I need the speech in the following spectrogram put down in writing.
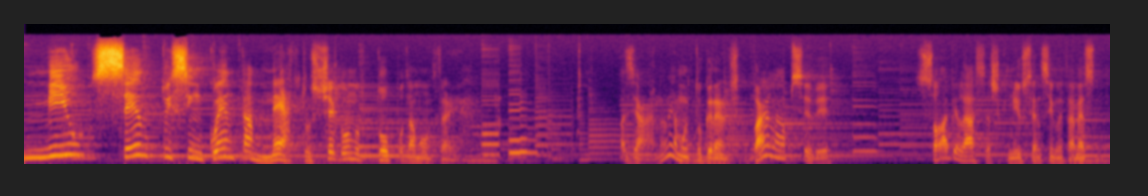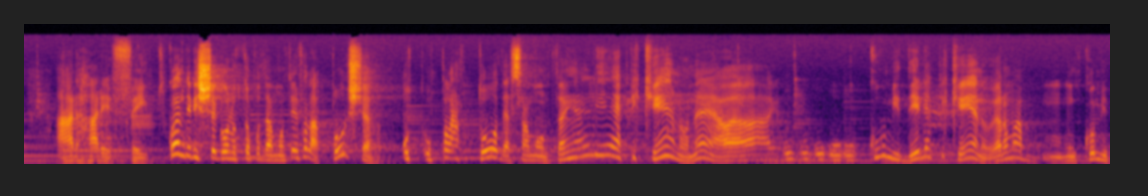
1.150 metros, chegou no topo da montanha. Mas ah, não é muito grande, vai lá para você ver. Sobe lá, acho que 1.150 metros, ar rarefeito. Quando ele chegou no topo da montanha, ele falou: ah, Poxa, o, o, platô dessa montanha ele é pequeno, né? A, o, o, o, cume dele é pequeno. Era uma, um cume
